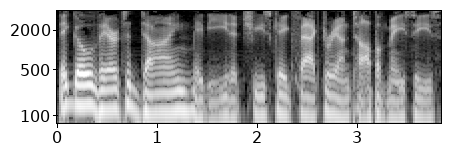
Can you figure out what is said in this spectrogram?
they go there to dine, maybe eat at Cheesecake Factory on top of Macy's.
